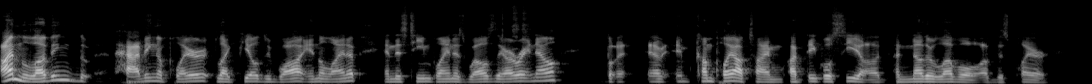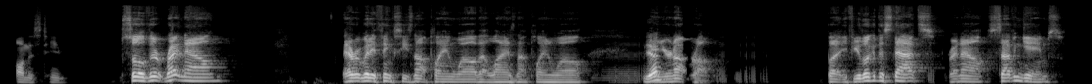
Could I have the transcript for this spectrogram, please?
I'm loving the, having a player like PL Dubois in the lineup and this team playing as well as they are right now. But uh, come playoff time, I think we'll see a, another level of this player on this team. So right now, everybody thinks he's not playing well. That line's not playing well. Yeah, you're not wrong. But if you look at the stats right now, seven games,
